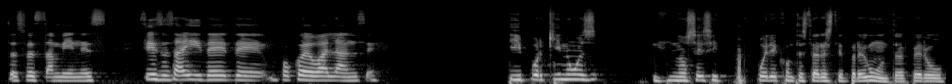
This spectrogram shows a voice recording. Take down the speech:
Entonces pues también es, sí, eso es ahí de, de un poco de balance. ¿Y por qué no es, no sé si puede contestar esta pregunta, pero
